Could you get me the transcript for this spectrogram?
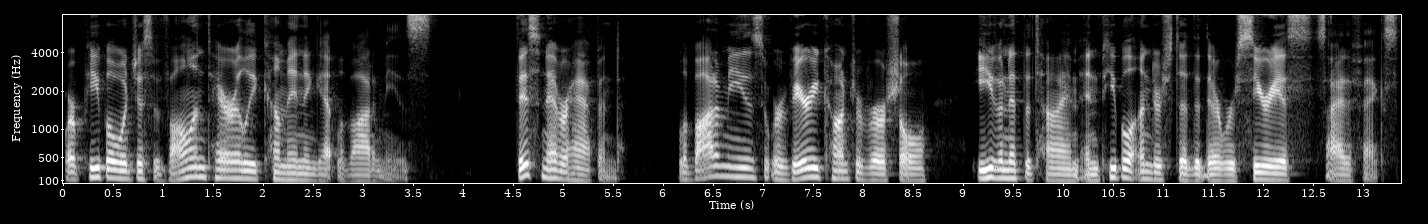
where people would just voluntarily come in and get lobotomies. This never happened. Lobotomies were very controversial even at the time, and people understood that there were serious side effects.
